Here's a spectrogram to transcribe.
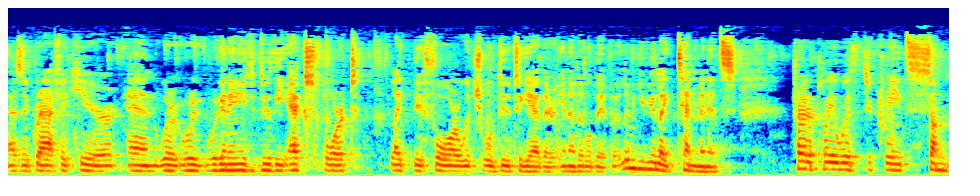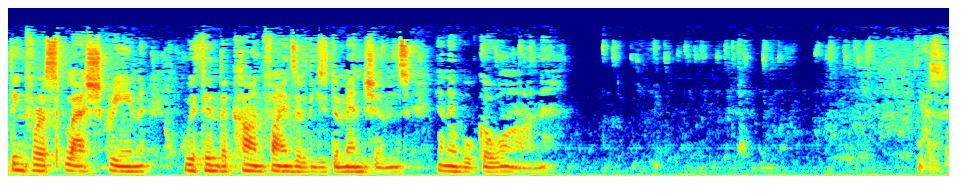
as a graphic here, and we're, we're, we're going to need to do the export like before, which we'll do together in a little bit. But let me give you like 10 minutes try to play with to create something for a splash screen within the confines of these dimensions, and then we'll go on. Yes.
